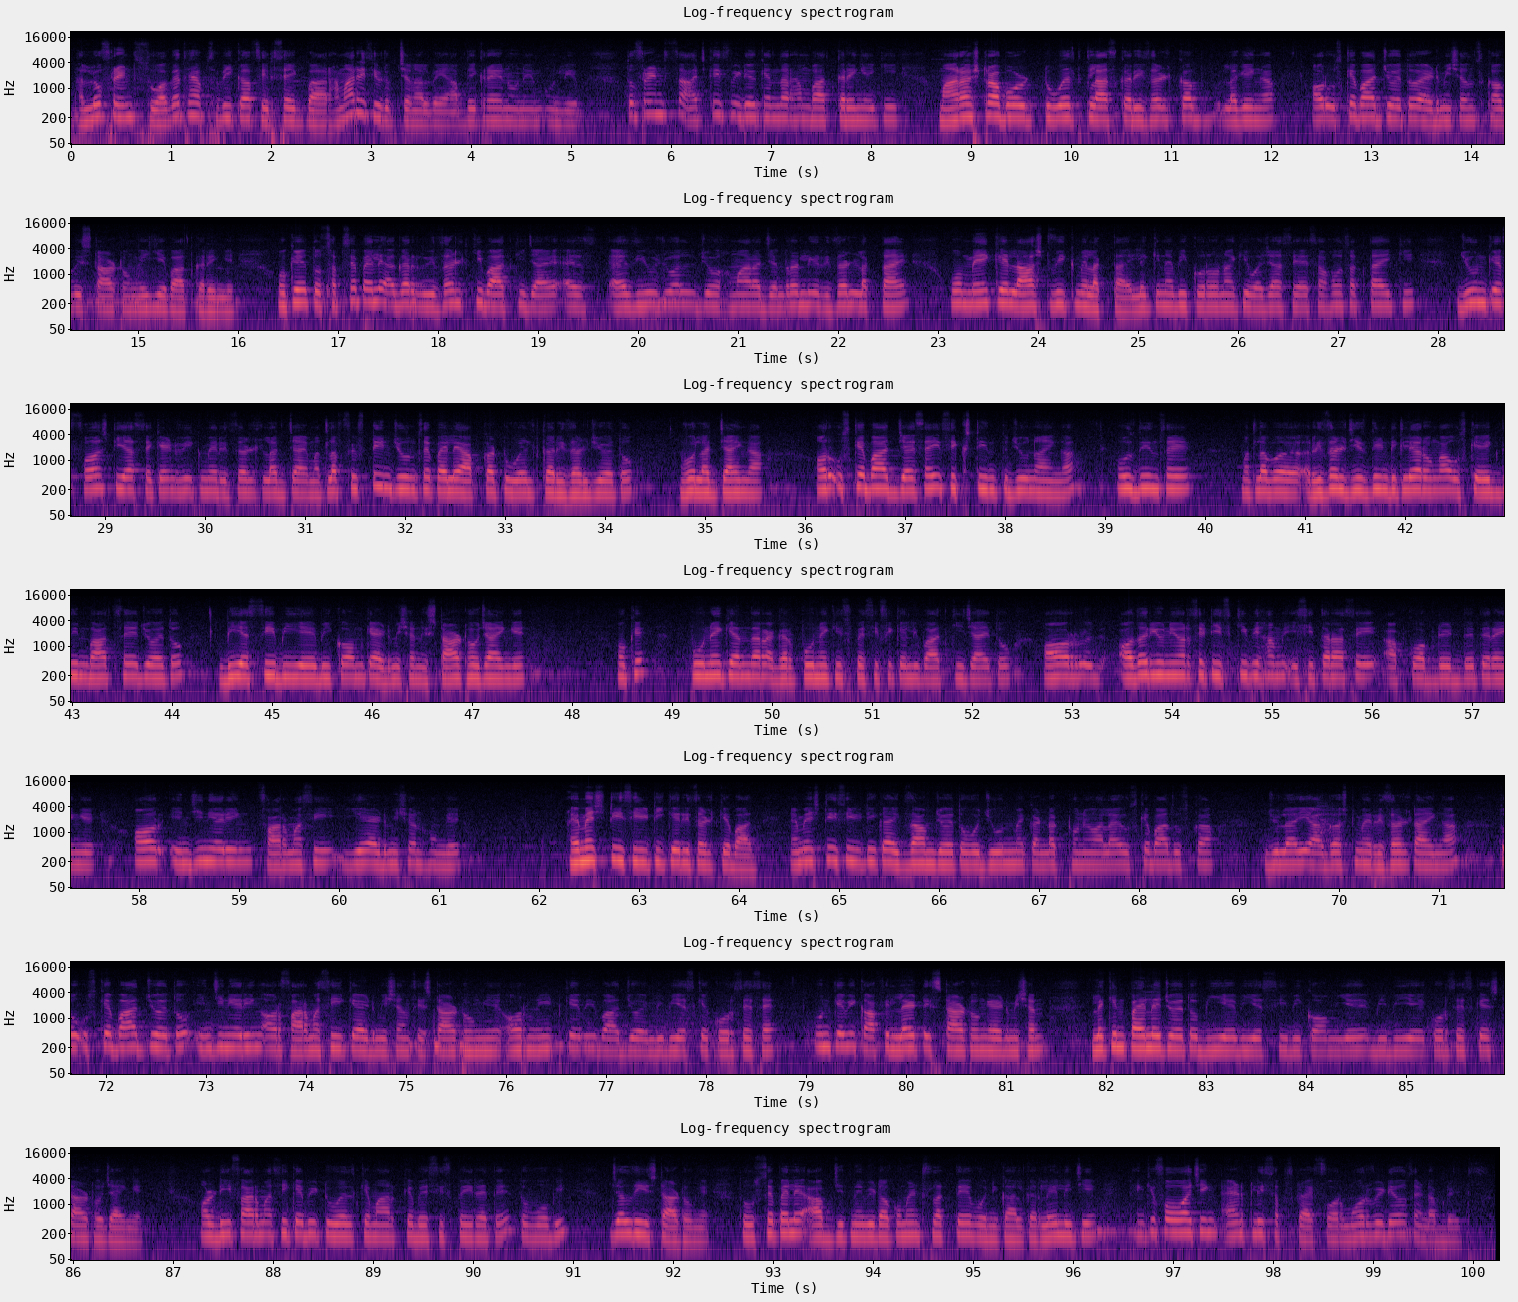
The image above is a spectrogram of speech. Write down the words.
Hello friends, स्वागत है आप सभी का फिर से एक बार हमारे इस यूट्यूब चैनल में आप देख रहे हैं उन्होंने ओनली तो फ्रेंड्स, आज के इस वीडियो के अंदर हम बात करेंगे कि महाराष्ट्र बोर्ड ट्वेल्थ क्लास का रिज़ल्ट कब लगेगा और उसके बाद जो है तो एडमिशन्स कब स्टार्ट होंगे, ये बात करेंगे। ओके तो सबसे पहले अगर रिज़ल्ट की बात की जाए एज एज़ यूजल जो हमारा जनरली रिज़ल्ट लगता है वो मई के लास्ट वीक में लगता है। लेकिन अभी कोरोना की वजह से ऐसा हो सकता है कि जून के फ़र्स्ट या सेकेंड वीक में रिज़ल्ट लग जाए। मतलब 15 जून से पहले आपका ट्वेल्थ का रिज़ल्ट जो है तो वो लग जाएगा। और उसके बाद जैसे ही सिक्सटीन जून आएगा, उस दिन से मतलब रिज़ल्ट जिस दिन डिक्लेयर होगा, उसके एक दिन बाद से जो है तो B S C B A B com के एडमिशन स्टार्ट हो जाएँगे। ओके पुणे के अंदर अगर पुणे की स्पेसिफिकली बात की जाए तो और अदर यूनिवर्सिटीज़ की भी हम इसी तरह से आपको अपडेट देते रहेंगे। और इंजीनियरिंग फार्मेसी ये एडमिशन होंगे। M S T C T के रिज़ल्ट के बाद। M S T C T का एग्ज़ाम जो है तो वो जून में कंडक्ट होने वाला है। उसके बाद उसका जुलाई, अगस्त में रिज़ल्ट आएगा। तो उसके बाद जो है तो इंजीनियरिंग और फार्मेसी के एडमिशन स्टार्ट होंगे। और नीट के भी बाद जो एम बी बी एस के कोर्सेस है। उनके भी काफ़ी लेट स्टार्ट होंगे एडमिशन, लेकिन पहले जो है तो B A B S C B com ये बी बी ए कोर्सेज़ के स्टार्ट हो जाएँगे। और डी फार्मेसी के भी ट्वेल्थ के मार्क के बेसिस पे ही रहते हैं तो वो भी जल्द ही स्टार्ट होंगे। तो उससे पहले आप जितने भी डॉक्यूमेंट्स लगते हैं, वो निकाल कर ले लीजिए। Thank you for watching and please subscribe for more videos and updates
